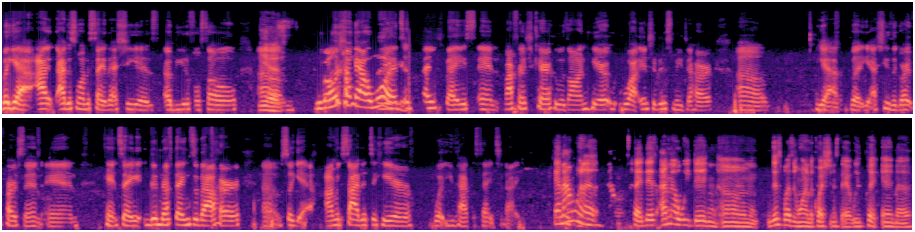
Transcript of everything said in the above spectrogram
but yeah, I, I just want to say that she is a beautiful soul. Yes. Um, we've only hung out once in the same space, and my friend Shakira, who is on here, who I introduced me to her. Um, yeah, but yeah, she's a great person and can't say good enough things about her. Um, so yeah, I'm excited to hear what you have to say tonight. And I want to say this. I know we didn't. Um, this wasn't one of the questions that we put in the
